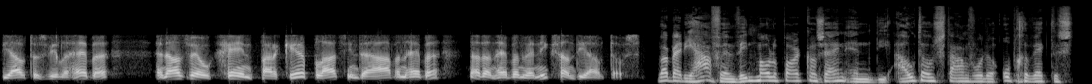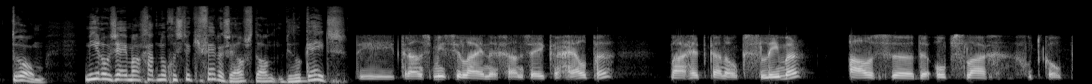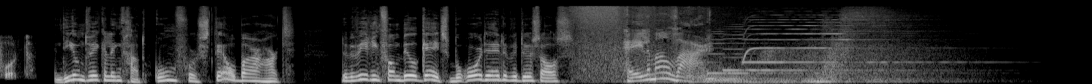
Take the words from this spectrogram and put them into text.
die auto's willen hebben, en als we ook geen parkeerplaats in de haven hebben, nou dan hebben we niks aan die auto's. Waarbij die haven een windmolenpark kan zijn en die auto's staan voor de opgewekte stroom. Miro Zeeman gaat nog een stukje verder zelfs dan Bill Gates. Die transmissielijnen gaan zeker helpen, maar het kan ook slimmer als uh, de opslag goedkoop wordt. En die ontwikkeling gaat onvoorstelbaar hard. De bewering van Bill Gates beoordelen we dus als... Helemaal waar.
